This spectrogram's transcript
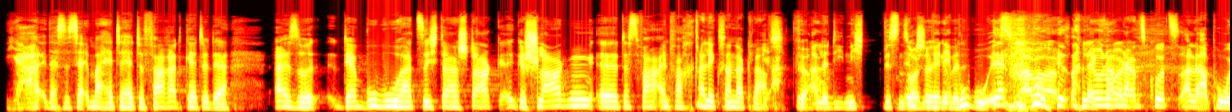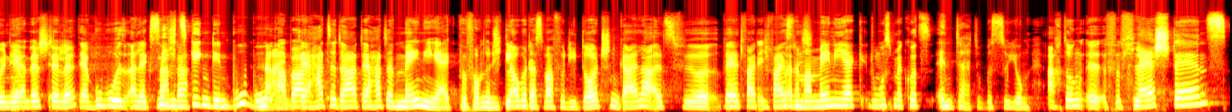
Ja, das ist ja immer hätte, hätte Fahrradkette. Der, also der Bubu hat sich da stark äh, geschlagen. Äh, das war einfach. Alexander Klaas. Ja, Für genau. alle, die nicht wissen sollten, wer der Bubu ist. Der Bubu aber ist nur noch mal Alexander. ganz kurz alle abholen hier an der Stelle. Der Bubu ist Alexander. Nichts gegen den Bubu, Nein, aber der hatte da, der hatte Maniac performt und ich glaube, das war für die Deutschen geiler als für weltweit. Ich weiß warte nicht. mal, Maniac, du musst mir kurz du bist zu jung. Achtung, äh, Flashdance.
